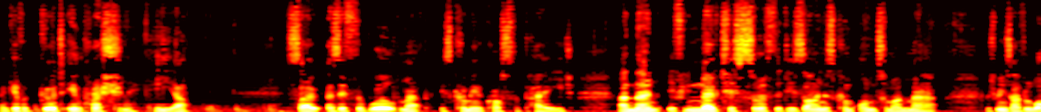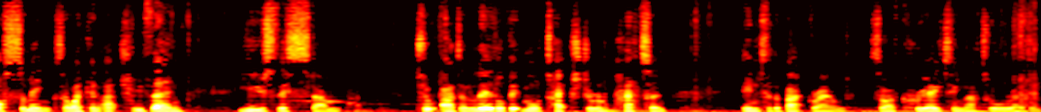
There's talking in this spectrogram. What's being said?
and give a good impression here. So as if the world map is coming across the page. And then if you notice, some of the design has come onto my mat, which means I've lost some ink. So I can actually then use this stamp to add a little bit more texture and pattern into the background. So I'm creating that already.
